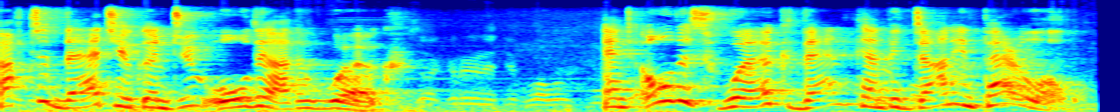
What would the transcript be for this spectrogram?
After that, you can do all the other work. And all this work then can be done in parallel.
